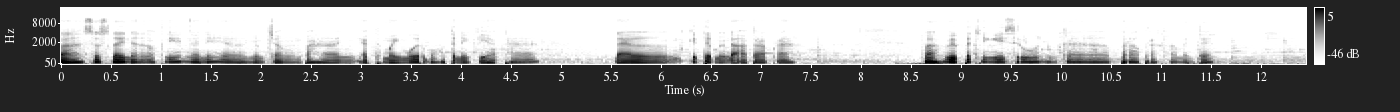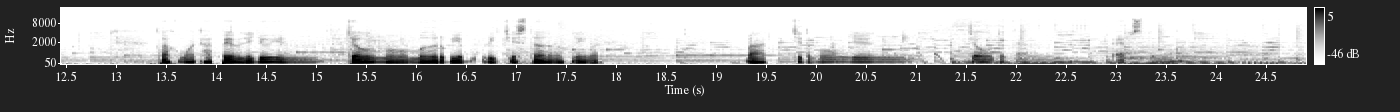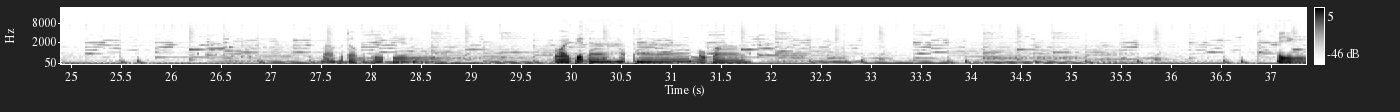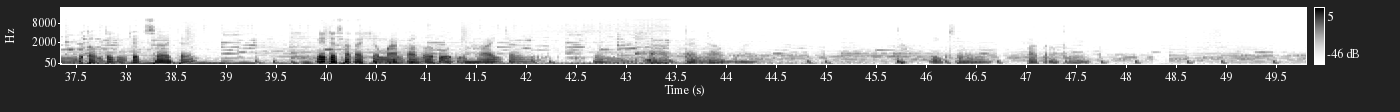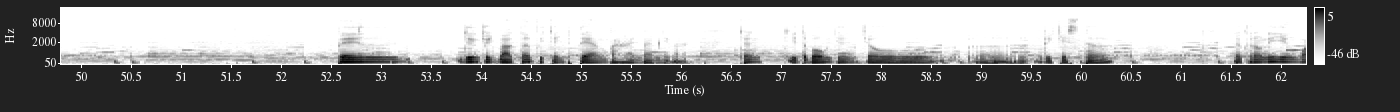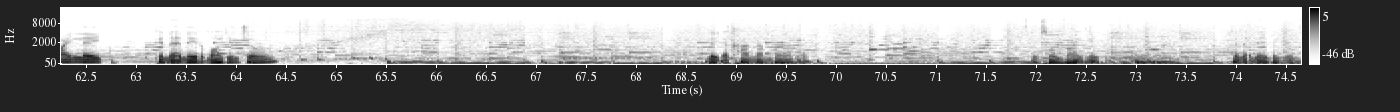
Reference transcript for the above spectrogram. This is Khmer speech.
បាទសួស្តីអ្នកទាំងអស់គ្នាថ្ងៃនេះខ្ញុំចង់បង្ហាញ app ថ្មីមួយរបស់ធនាគារហថាដែលគេទើបនឹងដាក់ឲ្យប្រើប្រាស់បាទវាពិតជាងាយស្រួលក្នុងការប្រើប្រាស់ខ្លាំងមែនទែនតោះកុំឲ្យខាត់ពេលវេលាយូរយើងចូលមកមើលរបៀប register ទាំងអស់គ្នាបាទបាទជាដំបូងយើងចូលទៅកាន់ App Store បាទបន្តមកទៀតយើង វាយពាក្យថាហថា mobile ហើយយើងបន្តមកទៀតយើងចុច search ទៅនេះដោយសារតែខ្ញុំបាន download រួចមកហើយអញ្ចឹងខ្ញុំបើកតែម្ដងបាទតោះយើងចូលបើកដល់គ្នាពេលយើងចុចបើកទៅវាចេញផ្ទាំងបង្ហាញបែបនេះបាទអញ្ចឹងជាដំបូងយើងចូល register នៅក្នុងនេះយើងវាយលេខគណនីរបស់យើងចូលលេខ account number បាទខ្ញុំសូមវាយលេខគណនីរបស់ខ្ញុំ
